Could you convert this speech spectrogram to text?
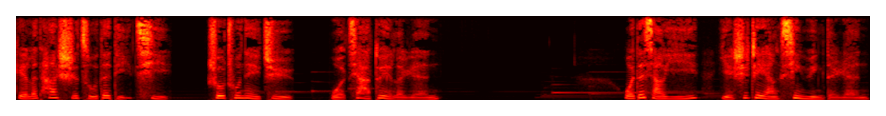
给了她十足的底气，说出那句“我嫁对了人”。我的小姨也是这样幸运的人。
